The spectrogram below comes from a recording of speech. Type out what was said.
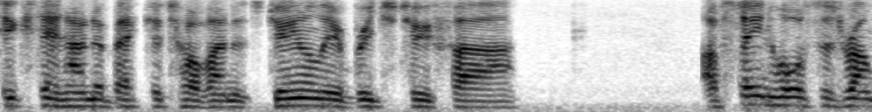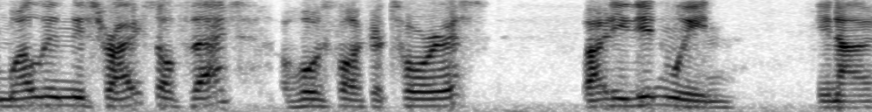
1600 back to 1200 is generally a bridge too far. I've seen horses run well in this race off that, a horse like a Taurus, but he didn't win. You know,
